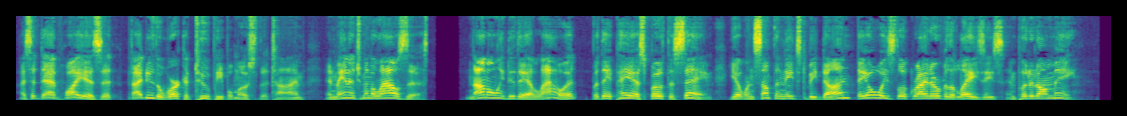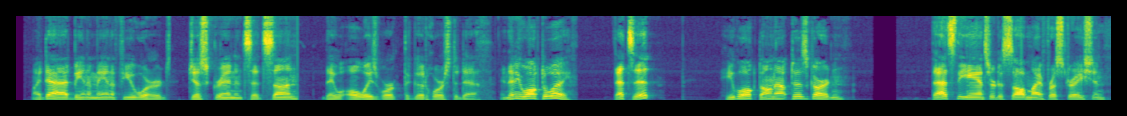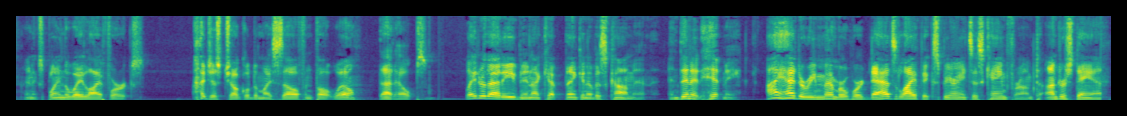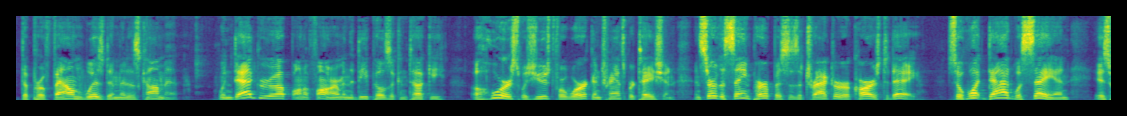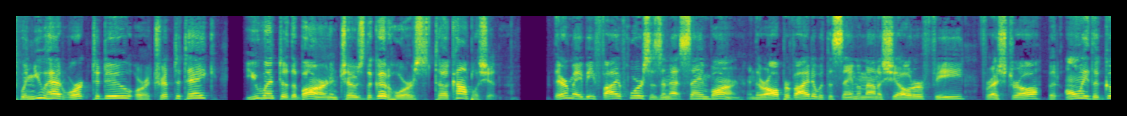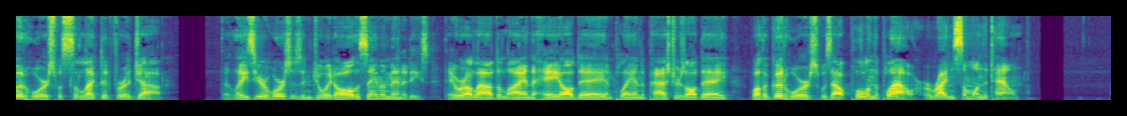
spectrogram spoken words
I said, Dad, why is it that I do the work of two people most of the time, and management allows this? Not only do they allow it, but they pay us both the same, yet when something needs to be done, they always look right over the lazies and put it on me. My dad, being a man of few words, just grinned and said, Son, they will always work the good horse to death. And then he walked away. That's it. He walked on out to his garden. That's the answer to solve my frustration and explain the way life works. I just chuckled to myself and thought, well, that helps. Later that evening, I kept thinking of his comment, and then it hit me. I had to remember where Dad's life experiences came from to understand the profound wisdom in his comment. When Dad grew up on a farm in the deep hills of Kentucky, a horse was used for work and transportation and served the same purpose as a tractor or cars today. So, what Dad was saying is when you had work to do or a trip to take, you went to the barn and chose the good horse to accomplish it. There may be five horses in that same barn, and they're all provided with the same amount of shelter, feed, fresh straw, but only the good horse was selected for a job. The lazier horses enjoyed all the same amenities. They were allowed to lie in the hay all day and play in the pastures all day, while the good horse was out pulling the plow or riding someone to town.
